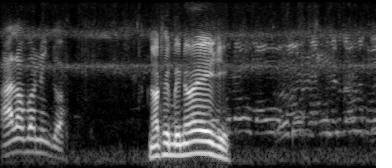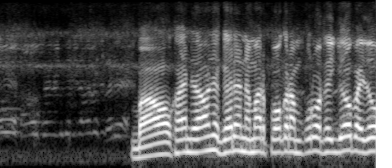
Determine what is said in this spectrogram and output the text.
હાલો બની જો નથી બીનો જી માવો ખાઈને જાવ છે ઘરે ને અમારો પ્રોગ્રામ પૂરો થઈ ગયો ભાઈ જો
